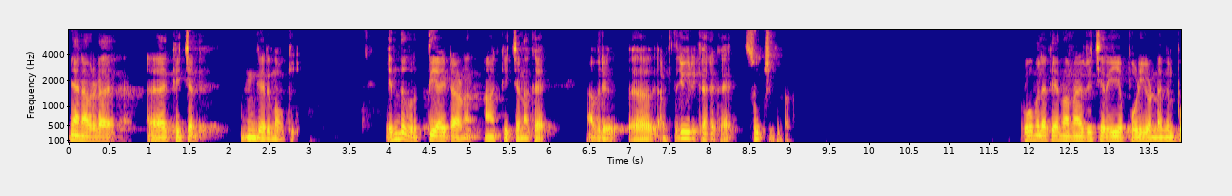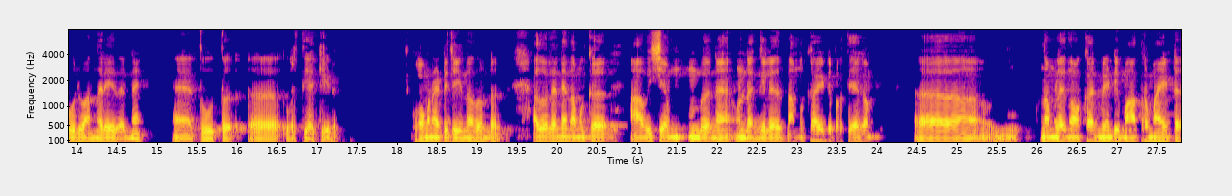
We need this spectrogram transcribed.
ഞാൻ അവരുടെ കിച്ചൺ കയറി നോക്കി. എന്ത് വൃത്തിയായിട്ടാണ് ആ കിച്ചണൊക്കെ ആഹ്, അവിടുത്തെ ജോലിക്കാരൊക്കെ സൂക്ഷിക്കുന്നത്. റൂമിലൊക്കെ എന്ന് പറഞ്ഞാൽ ഒരു ചെറിയ പൊടി ഉണ്ടെങ്കിൽ പോലും അന്നേരെ തന്നെ തൂത്ത് വൃത്തിയാക്കിയിടും. കോമൺ ആയിട്ട് ചെയ്യുന്നതുകൊണ്ട് അതുപോലെ തന്നെ നമുക്ക് ആവശ്യം പിന്നെ ഉണ്ടെങ്കിൽ നമുക്കായിട്ട് പ്രത്യേകം നമ്മളെ നോക്കാൻ വേണ്ടി മാത്രമായിട്ട്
